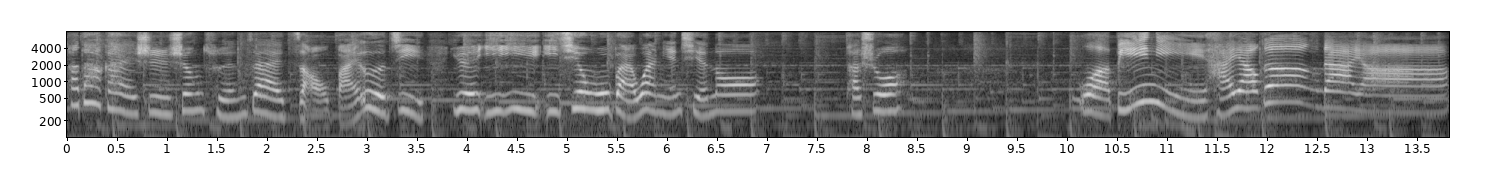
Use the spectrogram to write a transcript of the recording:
它大概是生存在早白垩纪约一亿一千五百万年前哦。他说：“我比你还要更大呀！”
